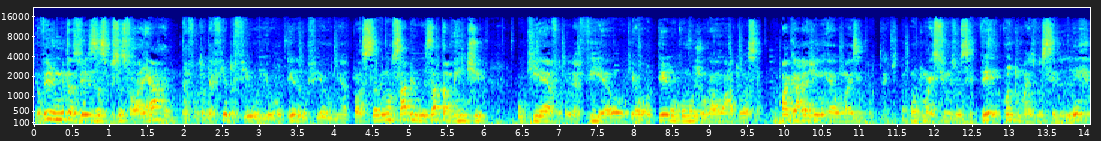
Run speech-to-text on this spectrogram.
eu vejo muitas vezes as pessoas falarem ah, da fotografia do filme, o roteiro do filme, a atuação, e não sabem exatamente o que é a fotografia, ou o que é o roteiro, ou como jogar uma atuação. Bagagem é o mais importante. Então, quanto mais filmes você vê, quanto mais você lê,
